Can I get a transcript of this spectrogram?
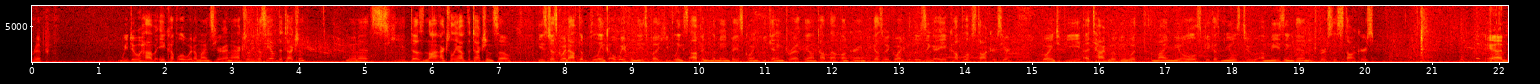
Rip. We do have a couple of Widow Mines here, and actually, does he have detection? Units. He does not actually have detection, so he's just going to have to blink away from these, but he blinks up into the main base, going to be getting directly on top of that bunker, and because it, going to be losing a couple of stalkers here. Going to be attack moving with my mules, because mules do amazing damage versus stalkers. and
